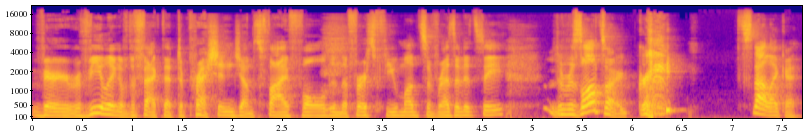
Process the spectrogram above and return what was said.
very revealing of the fact that depression jumps fivefold in the first few months of residency. The results aren't great. It's not like a.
